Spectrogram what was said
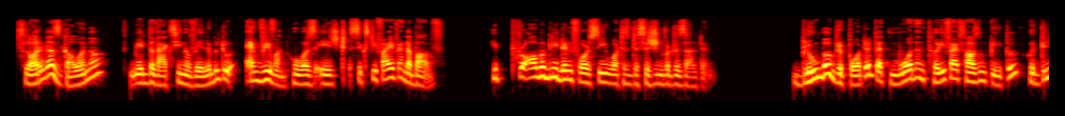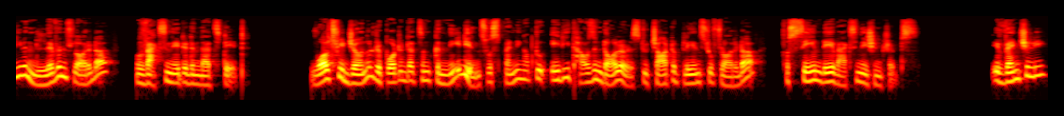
Florida's governor made the vaccine available to everyone who was aged 65 and above. He probably didn't foresee what his decision would result in. Bloomberg reported that more than 35,000 people who didn't even live in Florida were vaccinated in that state. Wall Street Journal reported that some Canadians were spending up to $80,000 to charter planes to Florida for same day vaccination trips. Eventually,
